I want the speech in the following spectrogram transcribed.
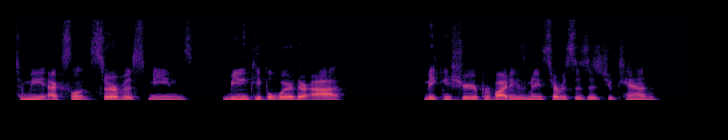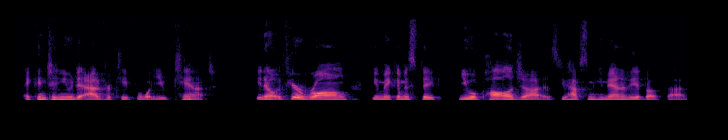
To me excellent service means meeting people where they're at making sure you're providing as many services as you can and continuing to advocate for what you can't you know, if you're wrong, you make a mistake, you apologize. You have some humanity about that.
